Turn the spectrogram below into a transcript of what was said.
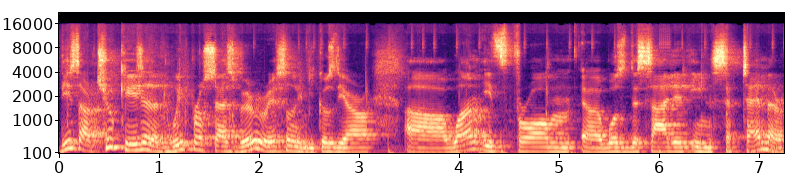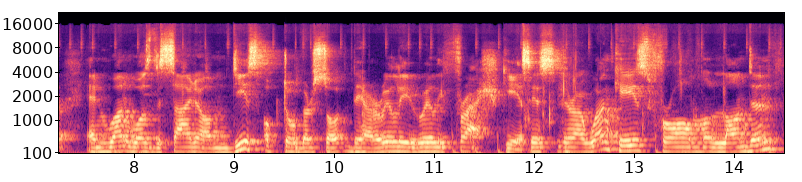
These are two cases that we processed very recently because they are uh, one is from uh, was decided in September and one was decided on this October so they are really really fresh cases. There are one case from London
